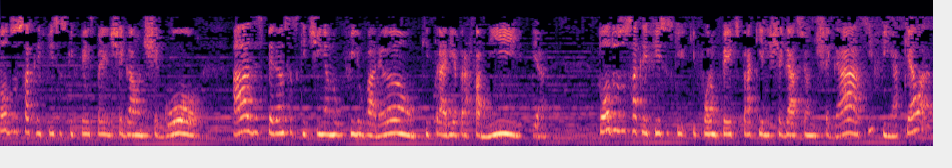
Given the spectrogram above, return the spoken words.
todos os sacrifícios que fez para ele chegar onde chegou, as esperanças que tinha no filho varão, que traria para a família, todos os sacrifícios que, que foram feitos para que ele chegasse onde chegasse, enfim, aquela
